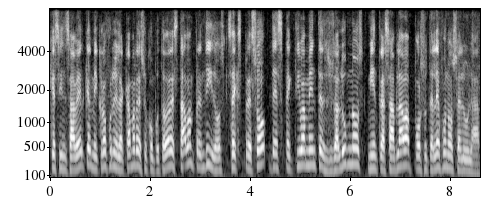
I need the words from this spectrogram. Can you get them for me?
que sin saber que el micrófono y la cámara de su computadora estaban prendidos, se expresó despectivamente de sus alumnos mientras hablaba por su teléfono celular.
